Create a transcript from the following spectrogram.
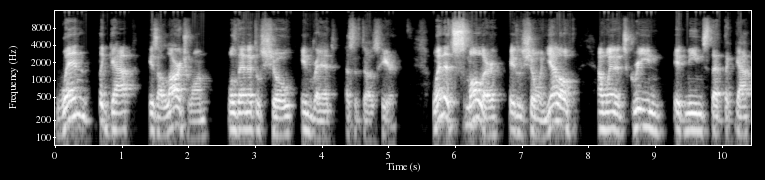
When the gap is a large one, well, then it'll show in red as it does here. When it's smaller, it'll show in yellow. And when it's green, it means that the gap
